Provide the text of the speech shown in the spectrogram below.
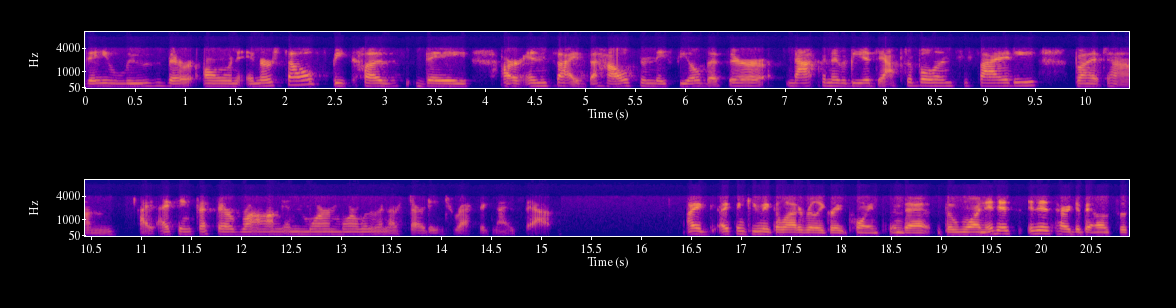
they lose their own inner self because they are inside the house and they feel that they're not going to be adaptable in society. But um, I, I think that they're wrong, and more and more women are starting to recognize that. I, I think you make a lot of really great points and that the one it is it is hard to balance those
